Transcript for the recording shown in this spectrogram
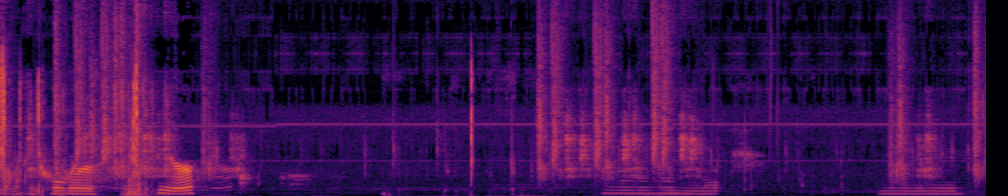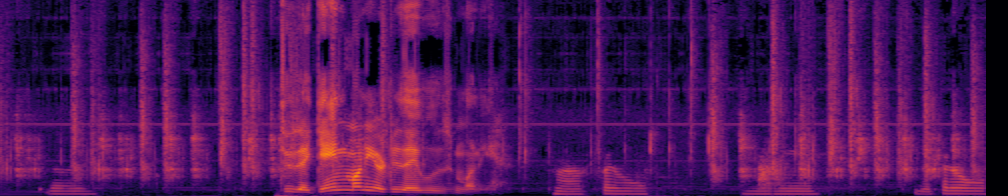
Put my controller here. How much money does Do they gain money or do they lose money? uh, federal money, the federal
